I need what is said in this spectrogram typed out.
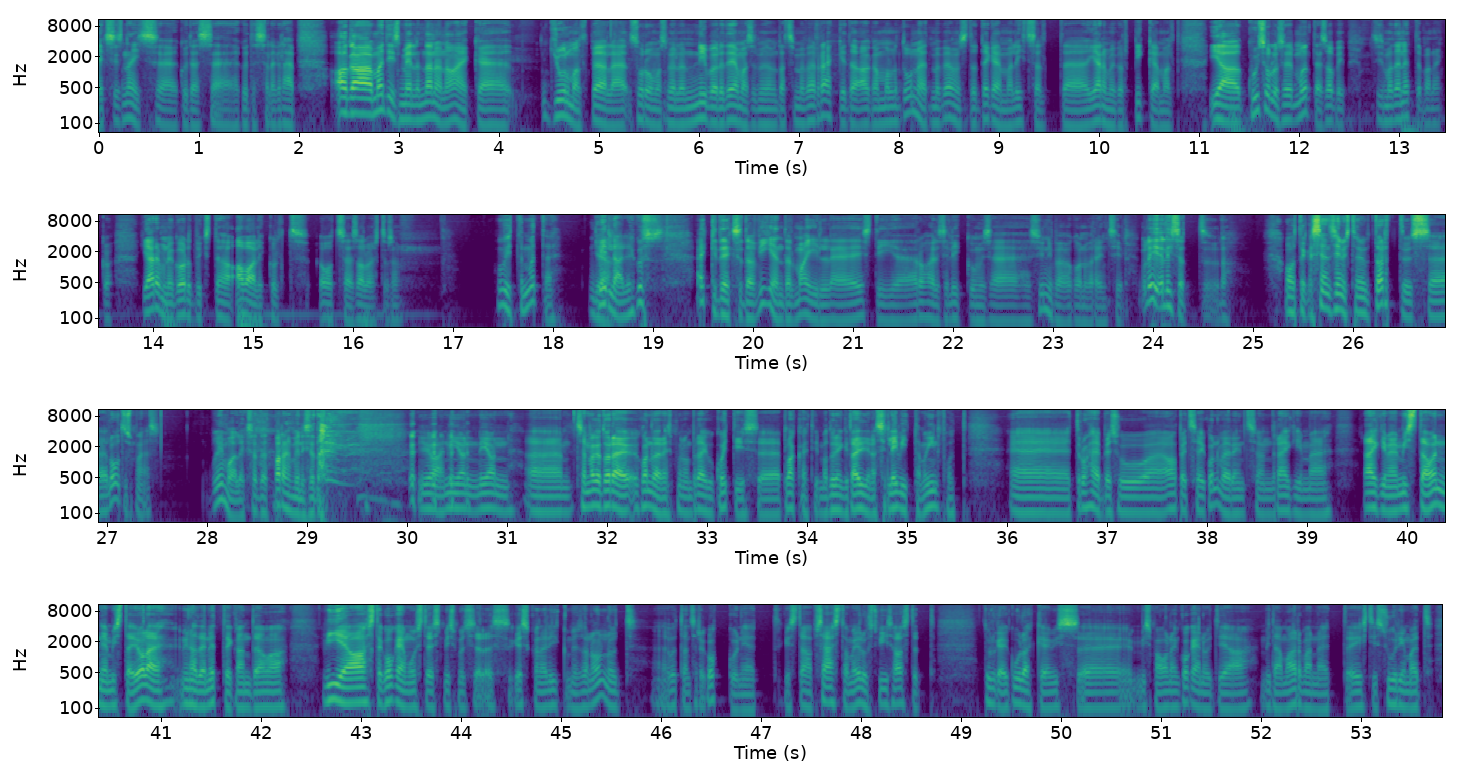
eks siis näis, kuidas, kuidas sellega läheb. aga Madis, meil on tänane aeg äh, julmalt peale surumas, meil on nii palju teemasid, mida me tahtsime veel rääkida, aga mul on tunne, et me peame seda tegema lihtsalt äh, järgmine kord pikemalt. ja kui sulle see mõte sobib, siis ma teen ettepaneku, järgmine kord võiks teha avalikult otsesalvestuse. huvitav mõte, millal ja kus? äkki teeks seda viiendal mail Eesti Rohelise Liikumise sünnipäevakonverentsil lihtsalt noh, oota, kas see on see, mis toimub Tartus äh, Loodusmajas? võimalik, sa tead paremini seda. jaa, nii on, nii on. see on väga tore konverents, mul on praegu kotis äh, plakatid, ma tulingi Tallinnasse levitama infot. et rohepesu äh, abc konverents on, räägime, räägime, mis ta on ja mis ta ei ole. mina teen ettekande oma viie aasta kogemustest, mis mul selles keskkonnaliikumises on olnud. võtan selle kokku, nii et kes tahab säästa oma elust viis aastat, tulge ja kuulake, mis, mis ma olen kogenud ja mida ma arvan, et Eestis suurimad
